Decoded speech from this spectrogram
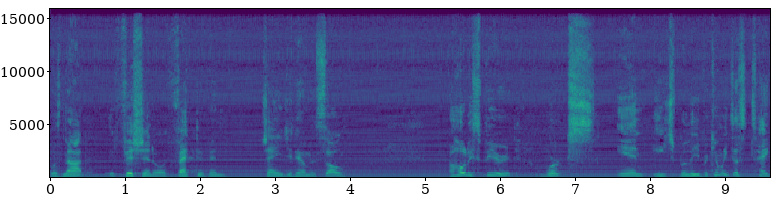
was not efficient or effective in changing him. And so the Holy Spirit works in each believer. Can we just take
